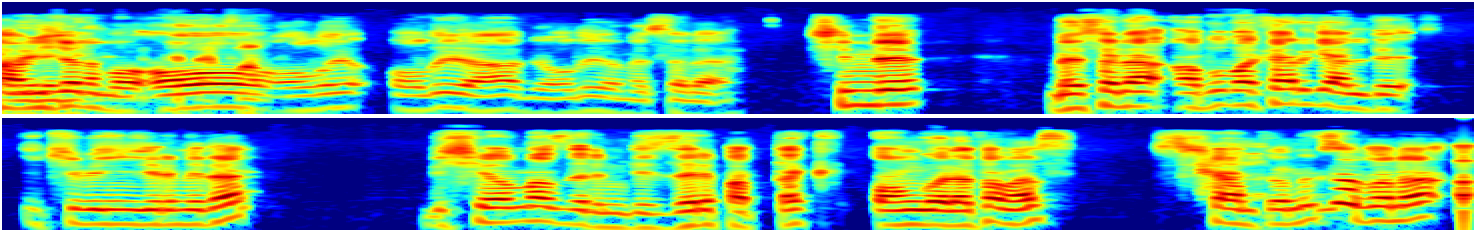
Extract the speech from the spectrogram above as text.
Tabii canım o oluyor, oluyor abi oluyor mesela. Şimdi mesela Abu Bakar geldi 2020'de. Bir şey olmaz dedim dizleri patlak 10 gol atamaz. Şampiyonluk sezonu.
